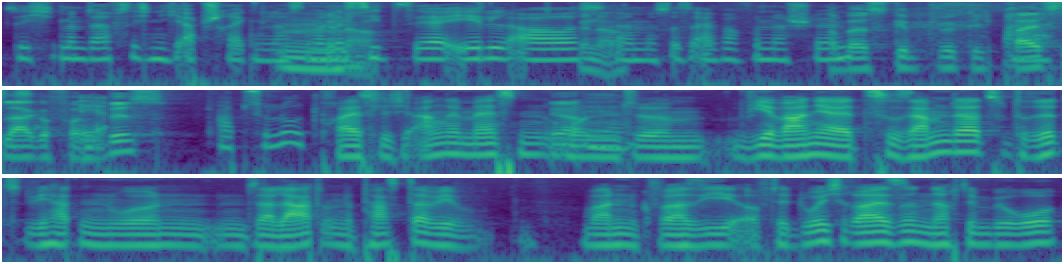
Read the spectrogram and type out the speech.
sich, man darf sich nicht abschrecken lassen, Mhm. weil Genau. es sieht sehr edel aus, Genau. ähm, es ist einfach wunderschön. Aber es gibt wirklich Preislage von ja. bis. Absolut. preislich angemessen Ja. und ähm, wir waren ja jetzt zusammen da zu dritt. Wir hatten nur einen Salat und eine Pasta. Wir waren quasi auf der Durchreise nach dem Büro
